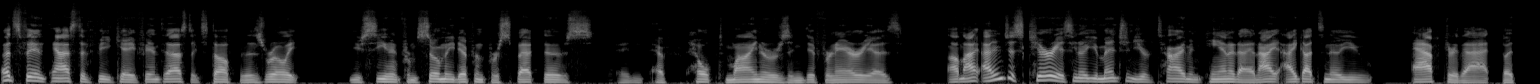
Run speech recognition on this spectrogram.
That's fantastic, PK. Fantastic stuff. It is really you've seen it from so many different perspectives and have helped miners in different areas. Um, I, I'm just curious. You know, you mentioned your time in Canada, and I, I got to know you after that, but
